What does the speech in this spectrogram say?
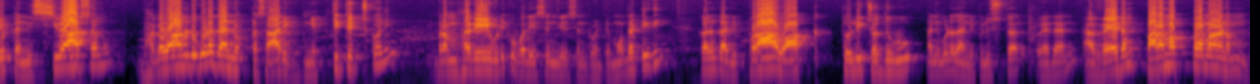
యొక్క నిశ్వాసము భగవానుడు కూడా దాన్ని ఒక్కసారి జ్ఞప్తి తెచ్చుకొని బ్రహ్మదేవుడికి ఉపదేశం చేసినటువంటి మొదటిది. కనుక అది ప్రావాక్ తొలి చదువు అని కూడా దాన్ని పిలుస్తారు వేదాన్ని. ఆ వేదం పరమ ప్రమాణం.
